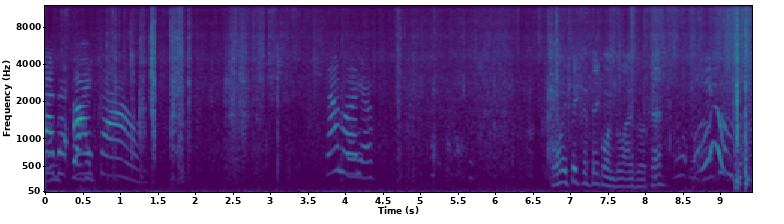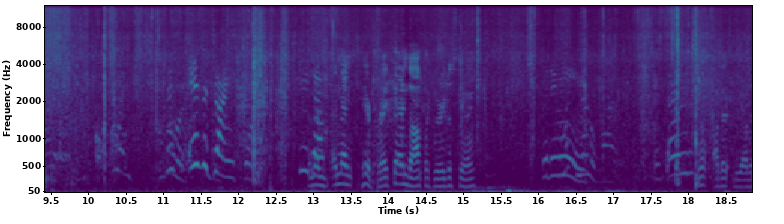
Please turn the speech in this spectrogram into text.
Yeah, that I found. Found one. Only take the big ones, Eliza, okay? Ew. This is a giant one. And then, and then here, break the end off like we were just doing. what do you mean? This end? Nope, other the other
